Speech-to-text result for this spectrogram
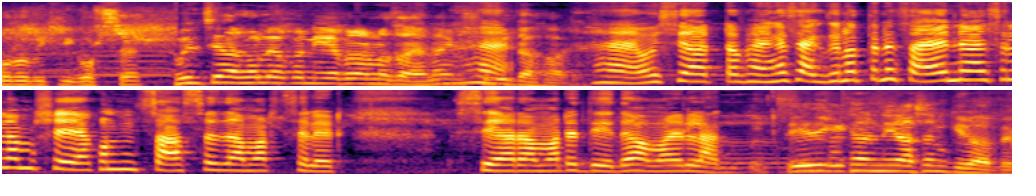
গরু বিক্রি করছে। হুইল চেয়ার হলে ওকে নিয়ে বেড়ানো যায় না? একটু সুবিধা হয়। হ্যাঁ ওই চেয়ারটা ভেঙেছে। একদিনের তো চাই নিয়ে আসছিলাম সে এখন চাচ্ছে যে আমার ছেলের চেয়ার আমারে দিয়ে দাও আমার লাগবে। এই এখানে নিয়ে আসেন কীভাবে?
